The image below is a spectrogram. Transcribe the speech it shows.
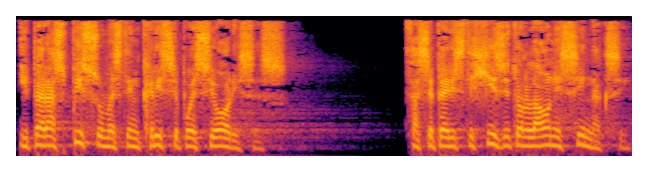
Υπερασπίσουμε στην κρίση που εσύ όρισες. Θα σε περιστοιχίζει τον λαόν η σύναξη.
